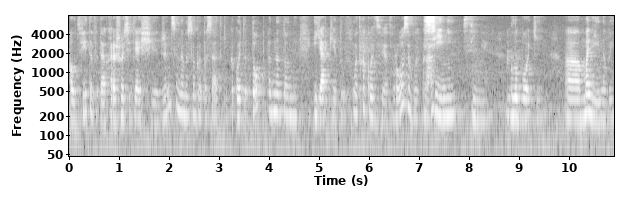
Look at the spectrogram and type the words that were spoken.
аутфитов это хорошо сидящие джинсы на высокой посадке, какой-то топ однотонный и яркие туфли. Вот какой цвет? Розовый, красный? Синий, Синий. Глубокий, э, малиновый,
